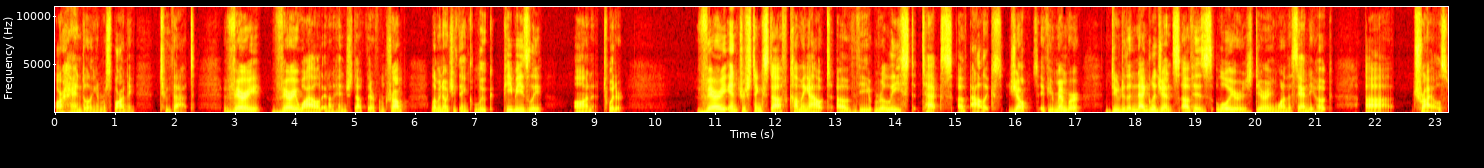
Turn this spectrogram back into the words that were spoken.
are handling and responding to that. Very, very wild and unhinged stuff there from Trump. Let me know what you think. Luke P. Beasley on Twitter. Very interesting stuff coming out of the released texts of Alex Jones. If you remember, due to the negligence of his lawyers during one of the Sandy Hook uh, trials,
